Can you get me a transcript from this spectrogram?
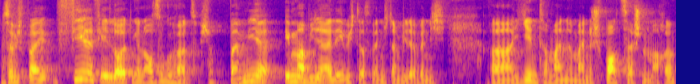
Das habe ich bei vielen, vielen Leuten genauso gehört. Ich auch bei mir immer wieder erlebe ich das, wenn ich dann wieder, wenn ich äh, jeden Tag meine, meine Sportsession mache.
